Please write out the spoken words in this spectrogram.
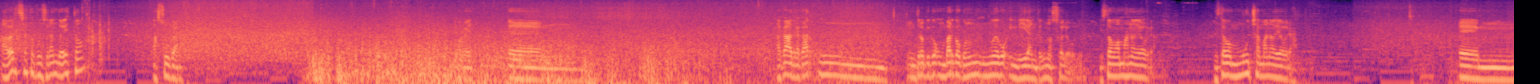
A ver si ya está funcionando esto. Azúcar. Ok. Eh, acaba de atracar un, en trópico un barco con un nuevo inmigrante, uno solo, boludo. Necesitamos más mano de obra. Necesitamos mucha mano de obra. Em,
